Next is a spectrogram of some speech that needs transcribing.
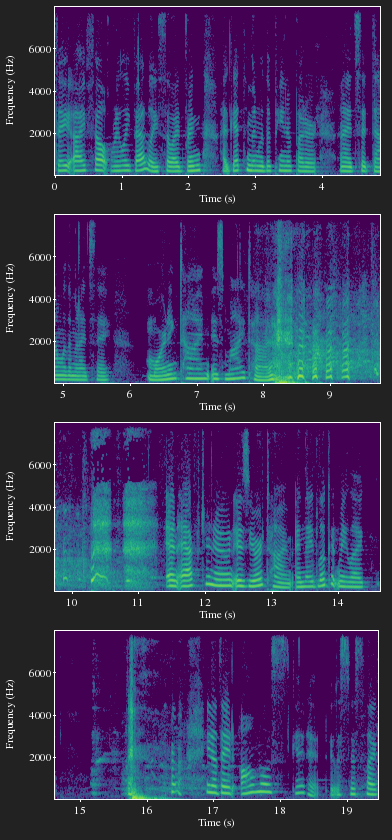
They, I felt really badly. So I'd bring, I'd get them in with the peanut butter, and I'd sit down with them, and I'd say, "Morning time is my time." and afternoon is your time. And they'd look at me like, you know, they'd almost get it. It was just like,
